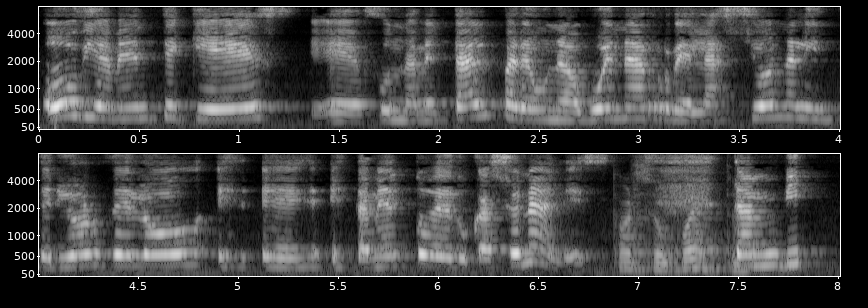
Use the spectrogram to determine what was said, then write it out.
obviamente que es eh, fundamental para una buena relación al interior de los eh, estamentos educacionales. Por supuesto. También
